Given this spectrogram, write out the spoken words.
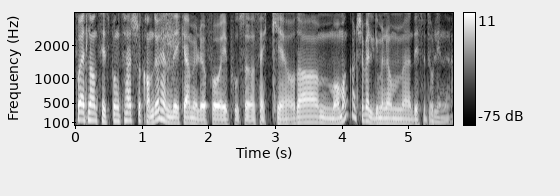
På et eller annet tidspunkt her så kan det jo hende det ikke er mulig å få i pose og sekk. Og da må man kanskje velge mellom eh, disse to linjene.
